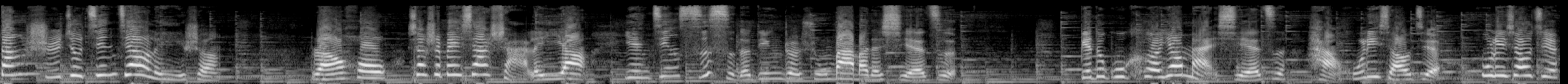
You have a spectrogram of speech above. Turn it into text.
当时就尖叫了一声。然后像是被吓傻了一样，眼睛死死地盯着熊爸爸的鞋子。别的顾客要买鞋子，喊狐狸小姐，狐狸小姐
